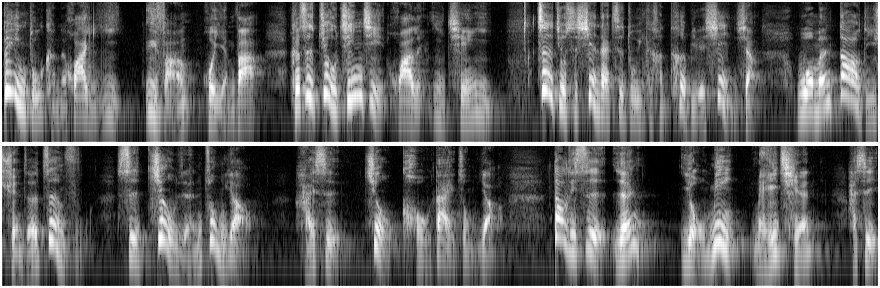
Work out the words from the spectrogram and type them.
病毒可能花一亿预防或研发，可是救经济花了一千亿，这就是现代制度一个很特别的现象。我们到底选择政府？是救人重要，还是救口袋重要？到底是人有命没钱，还是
